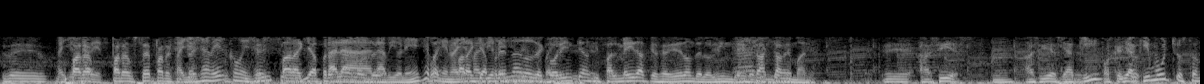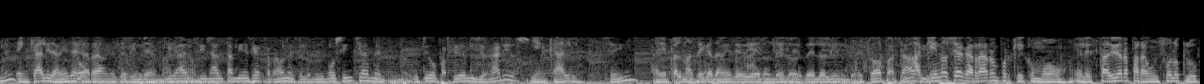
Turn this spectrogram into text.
Sí, de- Para yo para, saber. para usted, para, Para yo saber cómo es eso. Para que aprendan Para de- la violencia, para que no haya para más que aprendan los de Corinthians y Palmeiras que se dieron de los lindos. de Exactamente. Eh, así es, así es. Y aquí, Porque y esto- aquí muchos también. En Cali también se No. agarraron este fin de y semana. al ¿no? final también se agarraron entre los mismos hinchas en el último partido de Millonarios. Y en Cali. Sí. Ahí en Palmaseca también se dieron de los de los lindos. De todo pasado. Aquí no se agarraron porque como el estadio era para un solo club.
